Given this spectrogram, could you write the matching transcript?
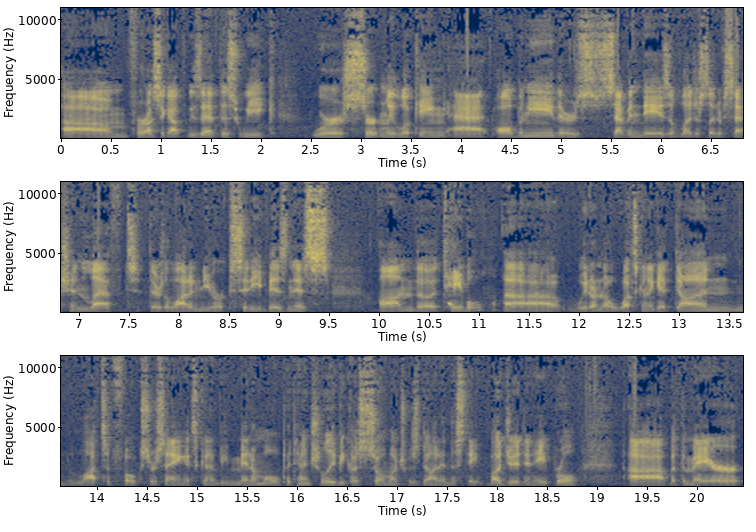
Um, for us at Gotham Gazette this week, we're certainly looking at Albany. There's seven days of legislative session left. There's a lot of New York City business on the table. Uh, we don't know what's going to get done. Lots of folks are saying it's going to be minimal potentially because so much was done in the state budget in April. Uh, but the mayor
